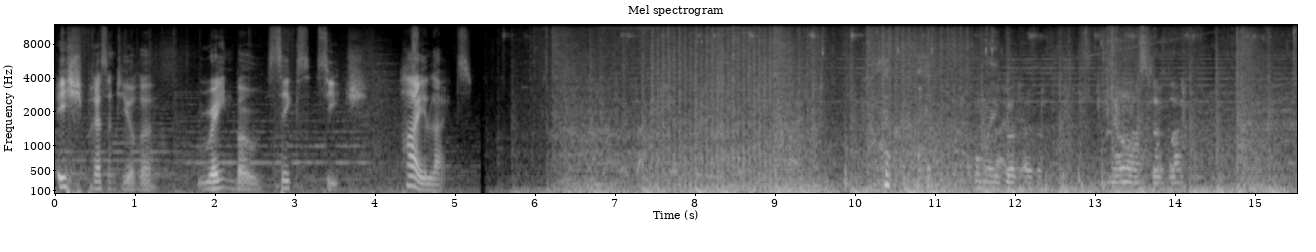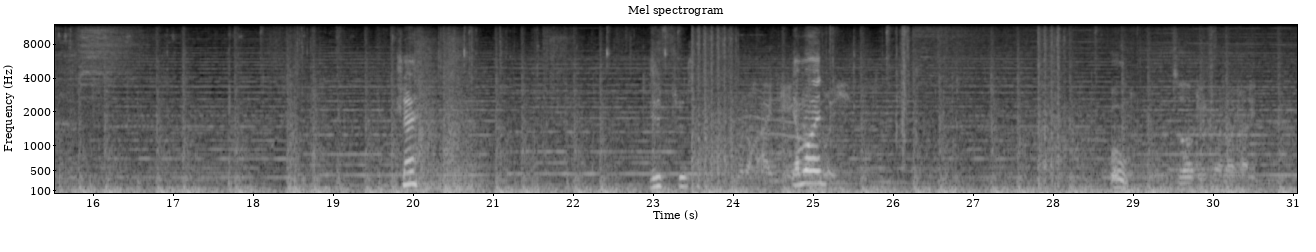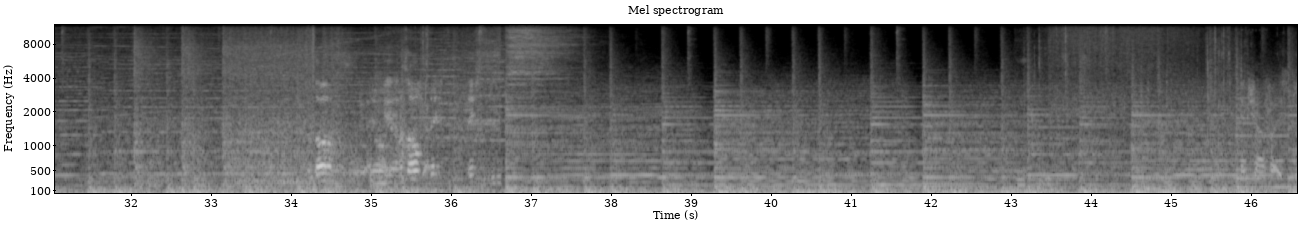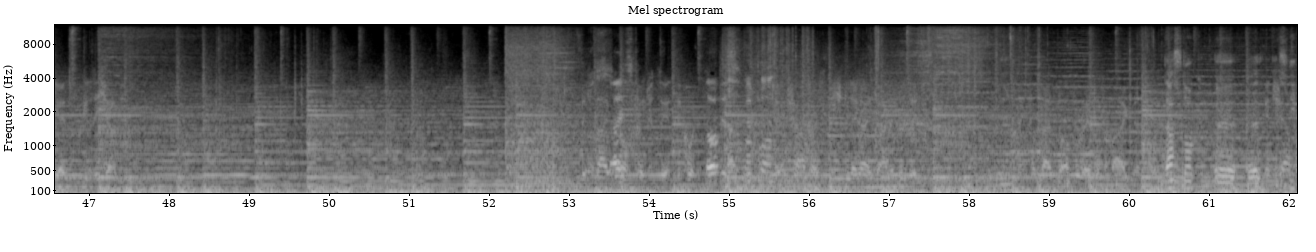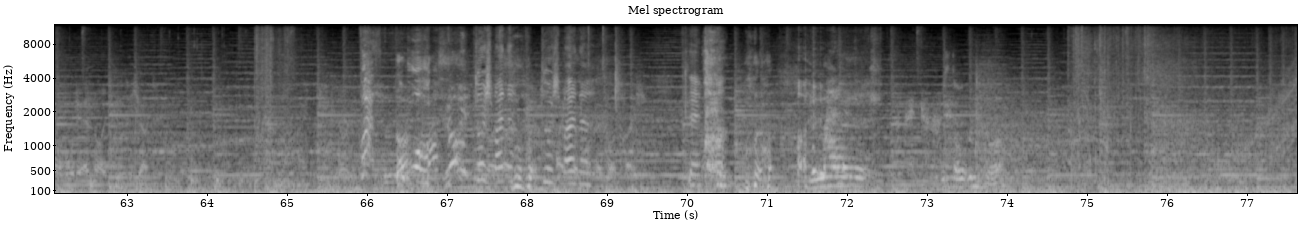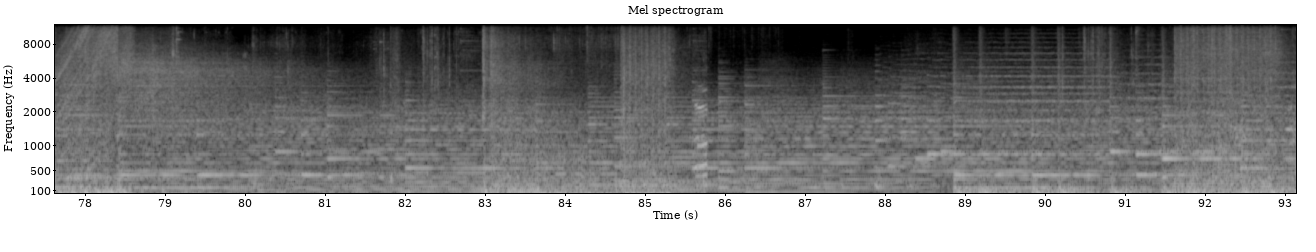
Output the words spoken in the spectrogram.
Ich präsentiere Rainbow Six Siege Highlights. Oh mein Gott, Alter. Ja, was trifft da? Schnell! Hilf, tschüss. Nur noch ein Gegner Ja, moin. Oh. So, Gegner neutralisiert. da. Ja, pass auf, rechts, rechts. Entschärfer ist jetzt gesichert. Betreiben Nice. noch 15 Sekunden. Der Entschärfer ist nicht länger in deinem Besitz. Das Doc, äh, äh, wurde erneut gesichert. Was? Oh, durch meine, durch meine Erfolgreich. Claim. Du bist da unten,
